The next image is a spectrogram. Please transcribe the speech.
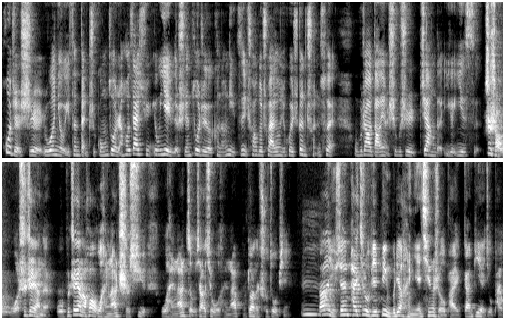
或者是如果你有一份本职工作，然后再去用业余的时间做这个，可能你自己创作出来的东西会更纯粹。我不知道导演是不是这样的一个意思。至少我是这样的，我不这样的话，我很难持续，我很难走下去，我很难不断的出作品。嗯，当然，有些人拍纪录片并不一定要很年轻的时候拍，刚毕业就拍，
